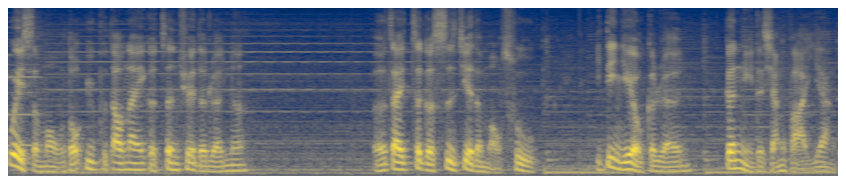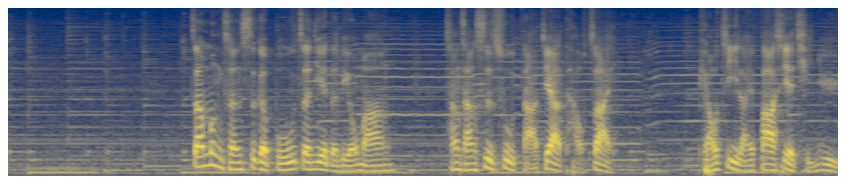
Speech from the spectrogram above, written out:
为什么我都遇不到那一个正确的人呢？而在这个世界的某处，一定也有个人跟你的想法一样。张梦成是个不务正业的流氓，常常四处打架讨债、嫖妓来发泄情欲，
